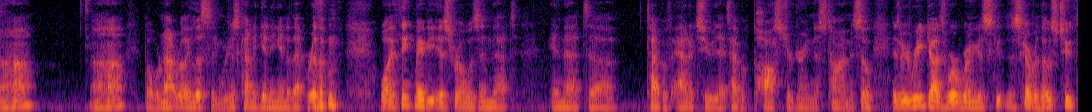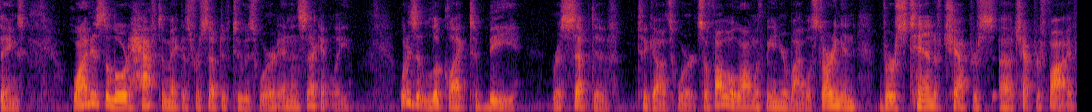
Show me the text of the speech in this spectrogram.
uh huh, uh huh, but we're not really listening. We're just kind of getting into that rhythm. well, I think maybe Israel was in that, in that, uh, type of attitude, that type of posture during this time. And so, as we read God's word, we're going to discover those two things why does the Lord have to make us receptive to His Word? And then, secondly, what does it look like to be receptive to God's Word? So, follow along with me in your Bible, starting in verse 10 of chapter, uh, chapter 5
